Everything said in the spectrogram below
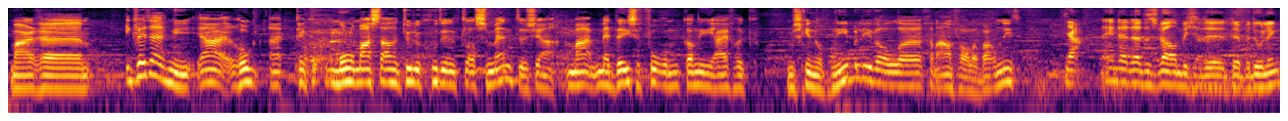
Maar eh, ik weet eigenlijk niet. Ja, eh, kijk, Mollema staat natuurlijk goed in het klassement. Dus ja, maar met deze vorm kan hij eigenlijk misschien nog Nibali wel eh, gaan aanvallen. Waarom niet? Ja, nee, dat, is wel een beetje de, de bedoeling.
